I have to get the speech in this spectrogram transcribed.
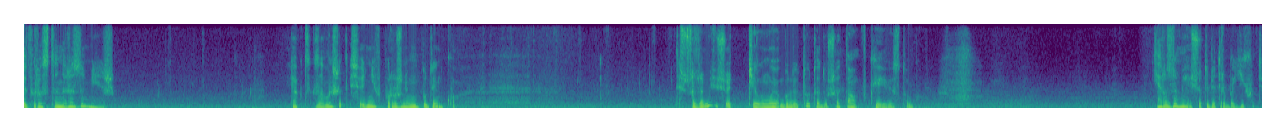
Ти просто не розумієш. Як це залишитись одні в порожньому будинку? Ти ж розумієш, що тіло моє буде тут, а душа там, в Києві з тобою. Я розумію, що тобі треба їхати.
